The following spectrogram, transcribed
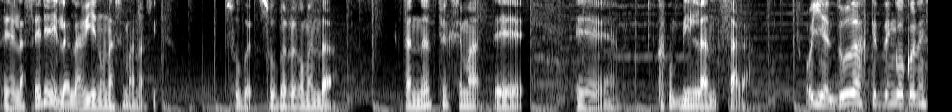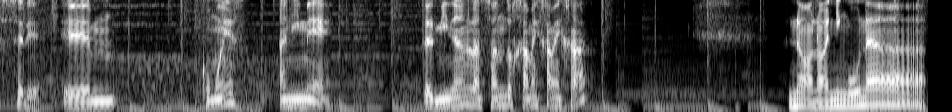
de la serie y la, vi en una semana, así que súper, súper recomendada. Está en Netflix, se llama eh, eh, Vinland Saga. Oye, dudas que tengo con esa serie. Em, como es anime, ¿terminan lanzando Jame Jame Ja? No, no hay ninguna.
